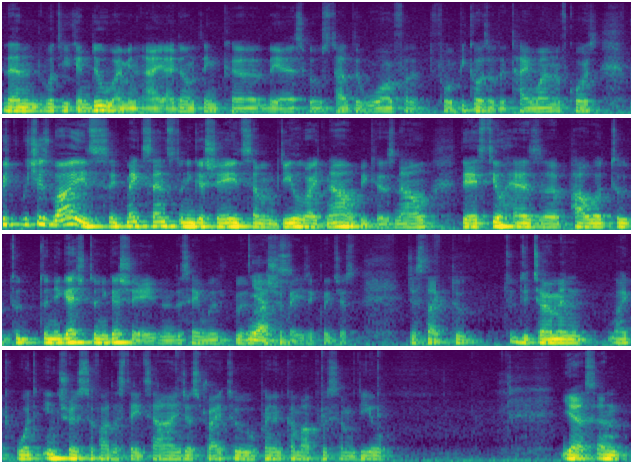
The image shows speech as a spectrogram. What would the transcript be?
then what you can do I mean I, I don't think uh, the US will start the war for the, for because of the Taiwan of course which, which is why it's, it makes sense to negotiate some deal right now because now the they still has uh, power to, to, to, negotiate to negotiate and the same with, with yes. Russia basically just just like to to determine like what interests of other states are and just try to kind of come up with some deal. Yes and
